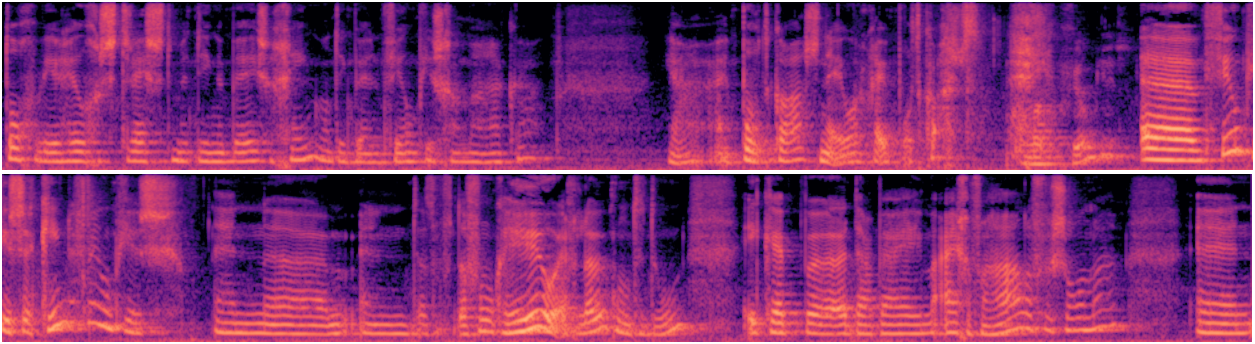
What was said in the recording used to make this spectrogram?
toch weer heel gestrest met dingen bezig ging. Want ik ben filmpjes gaan maken. Ja, en podcast. Nee hoor, geen podcast. Wat voor filmpjes? Eh, filmpjes, eh, kinderfilmpjes. En, eh, en dat, dat vond ik heel erg leuk om te doen. Ik heb daarbij mijn eigen verhalen verzonnen. En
